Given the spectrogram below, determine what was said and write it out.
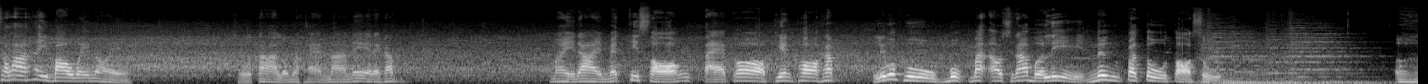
ซาร่าให้เบาไปหน่อย โชต้าลงมาแทนมาเน่เลยครับ ไม่ได้เม็ดที่ 2 แต่ก็เพียงพอครับลิเวอร์พูลบุกมาเอาชนะเบอร์ลี่1ประตูต่อศูนย์เออ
